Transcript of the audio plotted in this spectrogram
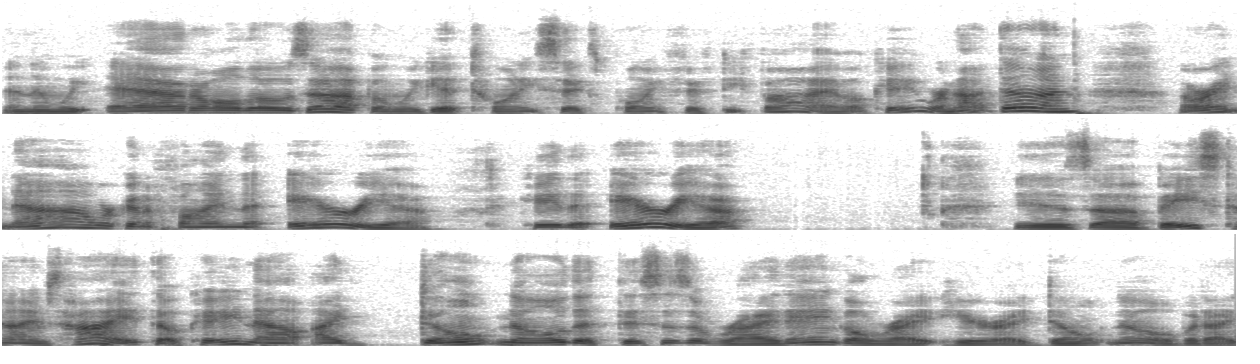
and then we add all those up and we get 26.55, okay? We're not done. All right, now we're going to find the area. Okay, the area is uh, base times height, okay? Now, I don't know that this is a right angle right here. I don't know, but I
